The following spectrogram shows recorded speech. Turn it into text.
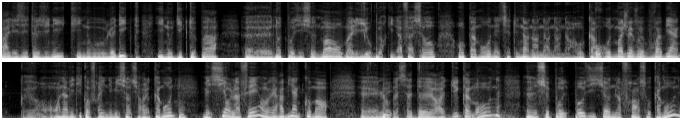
pas les États-Unis qui nous le dictent. Ils nous dictent pas euh, notre positionnement au Mali, au Burkina Faso, au Cameroun, etc. Non, non, non, non, non. Au Cameroun, moi je vois bien. Que- On avait dit qu'on ferait une émission sur le Cameroun, Oui. mais si on l'a fait, on verra bien comment euh, l'ambassadeur du Cameroun euh, se po- positionne la France au Cameroun,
